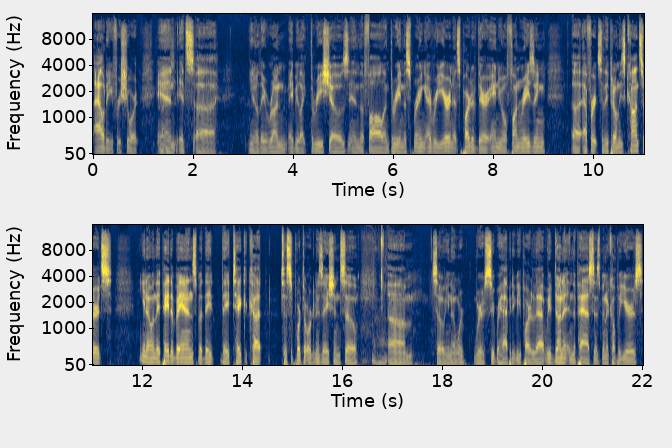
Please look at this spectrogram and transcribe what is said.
Audi for short, and it's uh, you know they run maybe like three shows in the fall and three in the spring every year, and it's part of their annual fundraising uh, effort. So they put on these concerts, you know, and they pay the bands, but they they take a cut to support the organization. So. Um, so you know we're we're super happy to be part of that. We've done it in the past, and it's been a couple years,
